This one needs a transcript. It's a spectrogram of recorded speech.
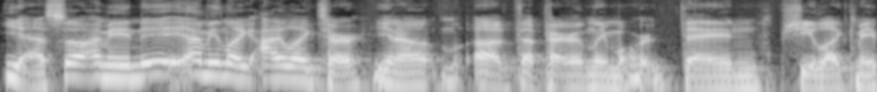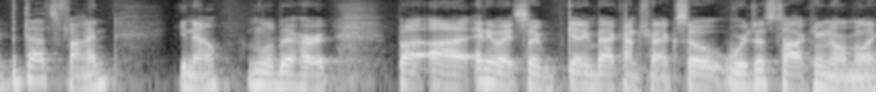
Yeah, so I mean, eh, I mean, like I liked her, you know, uh, apparently more than she liked me, but that's fine. You know, I'm a little bit hurt, but uh, anyway. So getting back on track, so we're just talking normally,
